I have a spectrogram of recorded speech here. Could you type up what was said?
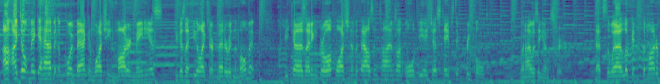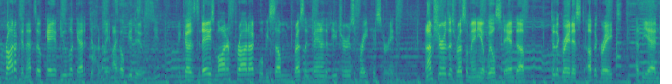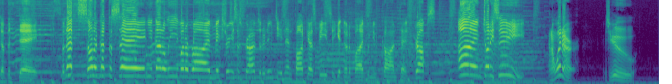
Uh, I don't make a habit of going back and watching modern manias because I feel like they're better in the moment. Because I didn't grow up watching them a thousand times on old VHS tapes that crinkled when I was a youngster. That's the way I look at the modern product, and that's okay if you look at it differently. I hope you do. Because today's modern product will be some wrestling fan in the future's great history. And I'm sure this WrestleMania will stand up to the greatest of the great at the end of the day. But that's all I've got to say, and you gotta leave on a rhyme. Make sure you subscribe to the new TNN podcast feed so you get notified when new content drops. I'm Jonnie Sea, and a winner is you.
